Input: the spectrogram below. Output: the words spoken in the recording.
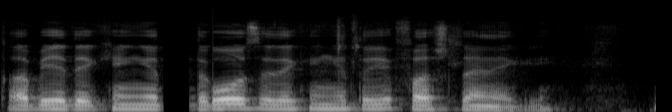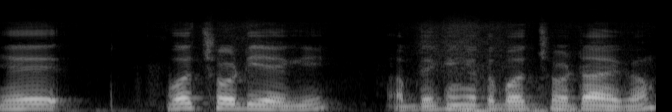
तो आप ये देखेंगे तो गौर से देखेंगे तो ये फ़र्स्ट लाइन है कि ये बहुत छोटी आएगी। अब देखेंगे तो बहुत छोटा आएगा।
